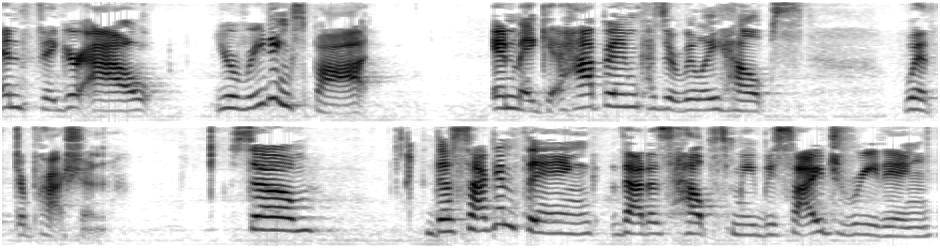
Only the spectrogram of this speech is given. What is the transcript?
and figure out your reading spot and make it happen because it really helps with depression. So, the second thing that has helped me besides reading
